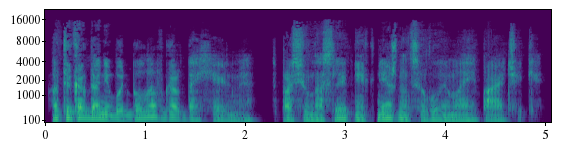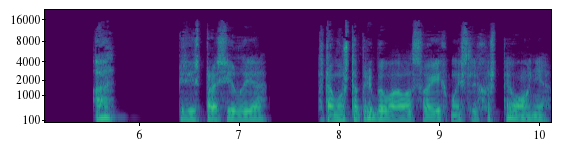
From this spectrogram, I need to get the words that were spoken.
«А ты когда-нибудь была в Гардахельме?» — спросил наследник, нежно целуя мои пальчики. «А?» — переспросила я, потому что пребывала в своих мыслях о шпионе.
